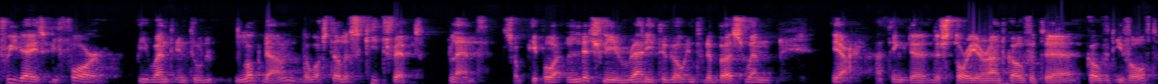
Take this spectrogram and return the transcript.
three days before we went into lockdown, there was still a ski trip planned. So people were literally ready to go into the bus when, yeah, I think the, the story around COVID, uh, COVID evolved.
